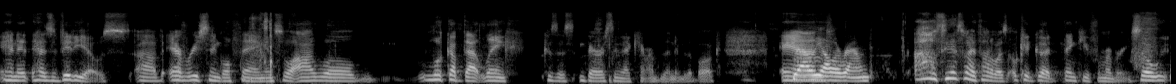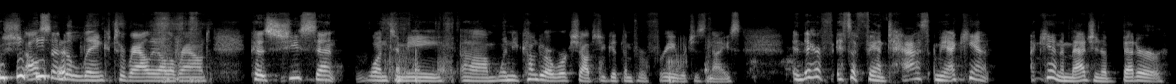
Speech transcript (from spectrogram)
and it has videos of every single thing. And so I will look up that link because it's embarrassing that I can't remember the name of the book. And Rally all around. Oh, see, that's what I thought it was. Okay, good. Thank you for remembering. So I'll send a link to Rally All Around because she sent one to me. Um, when you come to our workshops, you get them for free, which is nice. And they're it's a fantastic. I mean, I can't I can't imagine a better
